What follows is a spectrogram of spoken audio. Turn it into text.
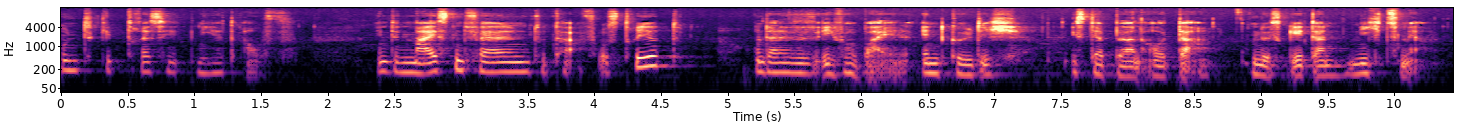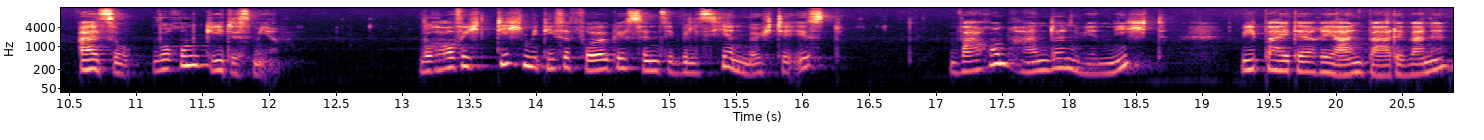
und gibt resigniert auf. In den meisten Fällen total frustriert und dann ist es eh vorbei. Endgültig ist der Burnout da und es geht dann nichts mehr. Also, worum geht es mir? Worauf ich dich mit dieser Folge sensibilisieren möchte, ist, warum handeln wir nicht wie bei der realen Badewanne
